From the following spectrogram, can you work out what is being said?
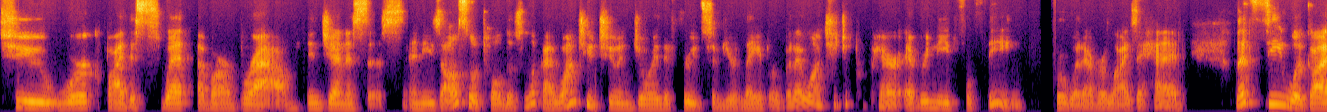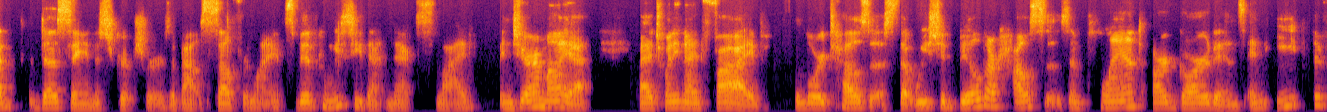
to work by the sweat of our brow in Genesis. And he's also told us, look, I want you to enjoy the fruits of your labor, but I want you to prepare every needful thing for whatever lies ahead. Let's see what God does say in the scriptures about self reliance. Viv, can we see that next slide? In Jeremiah uh, 29 5, the Lord tells us that we should build our houses and plant our gardens and eat the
